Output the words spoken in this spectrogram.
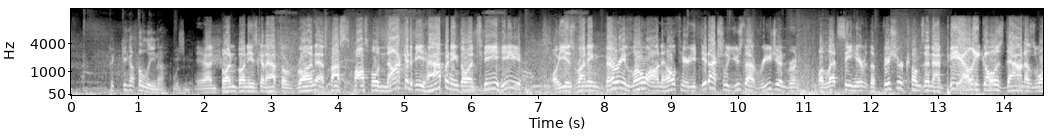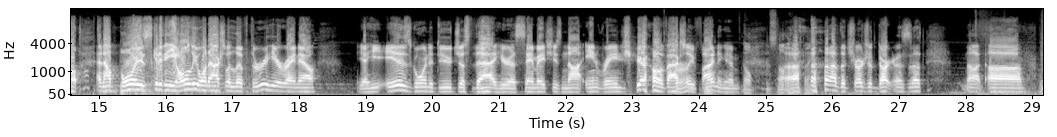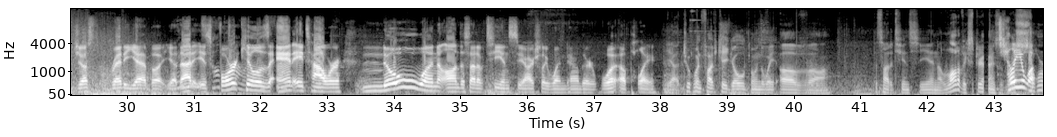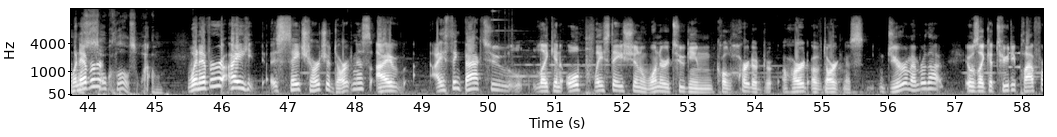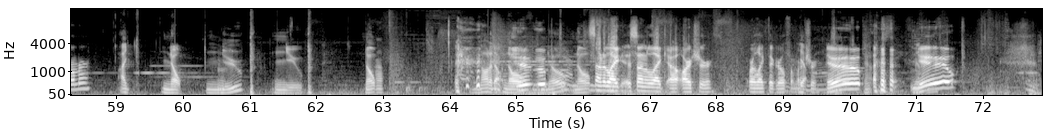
Picking up the an Yeah, and Bun Bunny's gonna have to run as fast as possible. Not gonna be happening though, and Teehee. Oh, he is running very low on health here. He did actually use that regen rune, but let's see here. The Fissure comes in and PLE goes down as well. And now Boy is gonna be the only one to actually live through here right now. Yeah, he is going to do just that here as Sam H. He's not in range here of actually finding No. him. No, it's not Uh, happening. the Charge of Darkness not, not uh just ready yet, but yeah, that is four kills and a tower. No one on the side of TNC actually went down there. What a play. Yeah, 2.5k gold going the way of uh, the side of TNC and a lot of experience. Tell well. you what, Storm whenever- so close. Wow. Whenever I say Charge of Darkness, I I think back to like an old PlayStation 1 or 2 game called Heart of, Dar- Heart of Darkness. Do you remember that? It was like a 2D platformer. I nope. Nope. Nope. Nope. Not at all. No. Nope. No. No. It sounded like it sounded like uh, Archer, or like the girl from Yep. Archer. Nope. Yep. nope.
